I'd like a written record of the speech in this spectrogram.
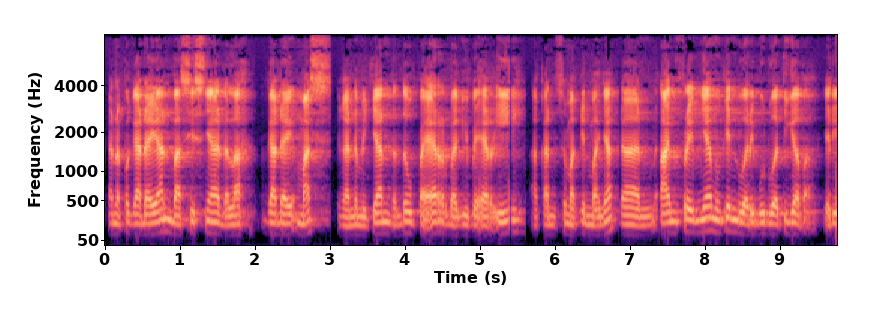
Karena pegadaian basisnya adalah gadai emas. Dengan demikian tentu PR bagi BRI akan semakin banyak dan time frame-nya mungkin 2023 Pak. Jadi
